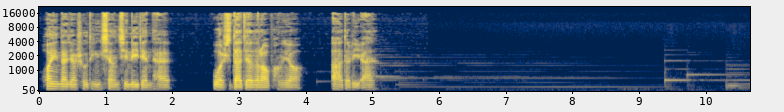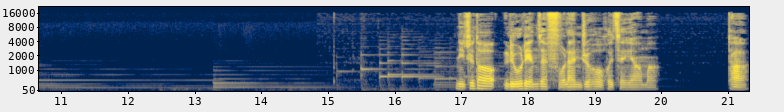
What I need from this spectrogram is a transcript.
欢迎大家收听向心力电台，我是大家的老朋友阿德里安。你知道榴莲在腐烂之后会怎样吗？它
